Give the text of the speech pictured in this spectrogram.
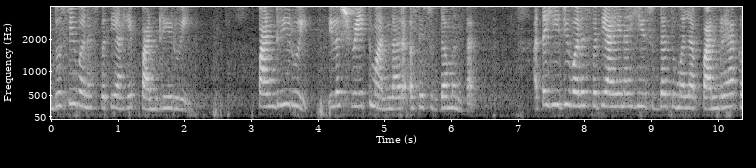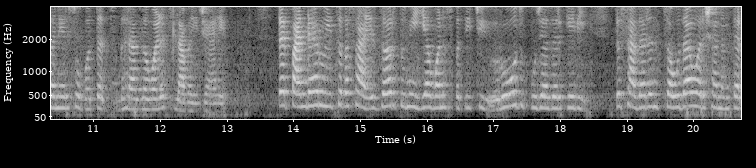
दुसरी वनस्पती आहे पांढरी रुई. पांढरी रुई तिला श्वेत मांदार असे सुद्धा म्हणतात. आता ही जी वनस्पती आहे ना ही सुद्धा तुम्हाला पांढऱ्या कणेरसोबतच घराजवळच लावायची आहे. तर पांढऱ्या रुईचं कसं आहे जर तुम्ही या वनस्पतीची रोज पूजा जर केली तर साधारण चौदा वर्षानंतर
